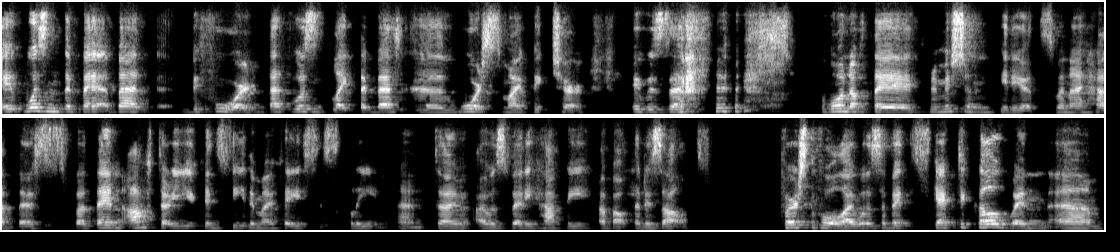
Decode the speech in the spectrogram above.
it wasn't the bad, bad before. That wasn't like the best, uh, worst, my picture. It was uh, one of the remission periods when I had this. But then after, you can see that my face is clean. And I, I was very happy about the results. First of all, I was a bit skeptical when um,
